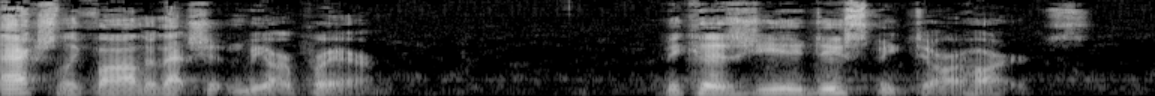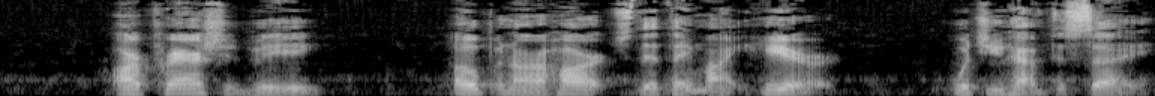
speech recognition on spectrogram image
Actually, Father, that shouldn't be our prayer. Because you do speak to our hearts. Our prayer should be open our hearts that they might hear what you have to say.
